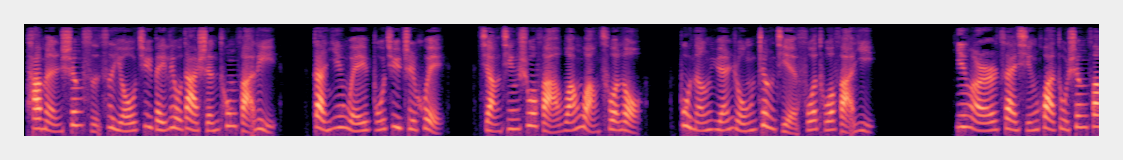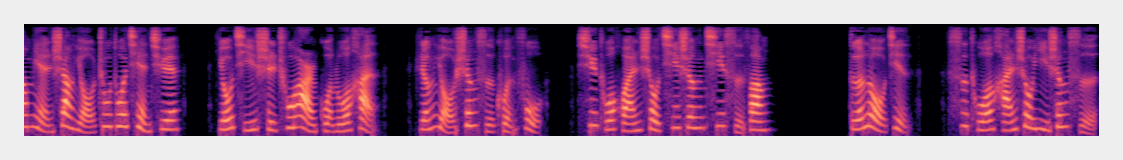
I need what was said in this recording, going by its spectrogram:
他们生死自由，具备六大神通法力，但因为不具智慧，讲经说法往往错漏，不能圆融正解佛陀法义。因而，在行化度生方面尚有诸多欠缺，尤其是初二果罗汉，仍有生死捆缚，须陀环受七生七死方得漏尽，斯陀含受一生死，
